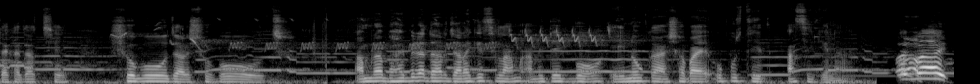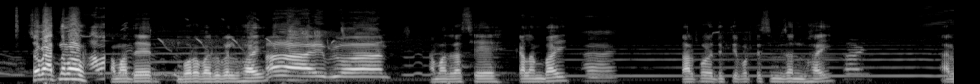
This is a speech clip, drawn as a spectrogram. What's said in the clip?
দেখা যাচ্ছে সবুজ আর সবুজ। আমরা ভাই বিরাদার যারা গেছিলাম আমি দেখব এই নৌকায় সবাই উপস্থিত আছে কিনা। ভাই! সবাই আমাদের বড় ভাই রুবেল ভাই। আমাদের আছে কালাম ভাই। তারপরে দেখতে পারতেছি মিজান ভাই। আর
